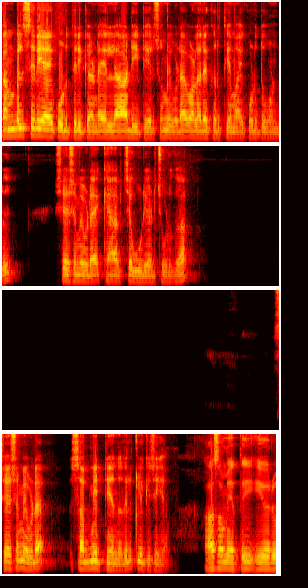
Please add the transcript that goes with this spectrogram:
കമ്പൽസറി ആയി കൊടുത്തിരിക്കേണ്ട എല്ലാ ഡീറ്റെയിൽസും ഇവിടെ വളരെ കൃത്യമായി കൊടുത്തുകൊണ്ട് ശേഷം ഇവിടെ ക്യാപ്ച കൂടി അടിച്ചു കൊടുക്കുക. ശേഷം ഇവിടെ സബ്മിറ്റ് എന്നതിൽ ക്ലിക്ക് ചെയ്യാം. ആ സമയത്ത് ഈ ഒരു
